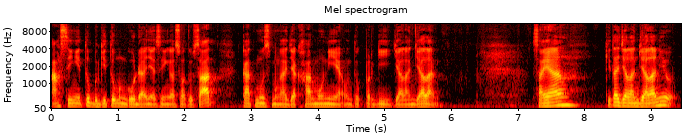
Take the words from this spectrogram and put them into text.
asing itu begitu menggodanya sehingga suatu saat Katmus mengajak Harmonia untuk pergi jalan-jalan. Sayang, kita jalan-jalan yuk.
